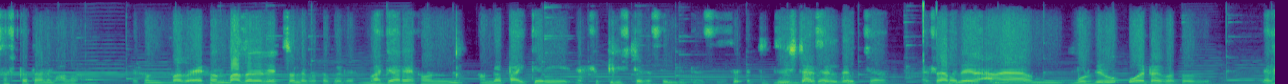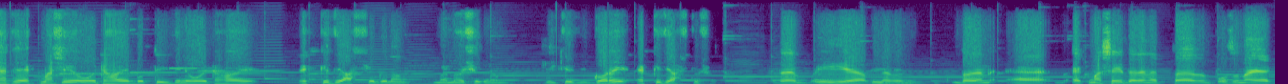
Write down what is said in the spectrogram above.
সোর্সটা তাহলে ভালো হয়। এখন বাজার এখন বাজারে রেট চলে কত করে? বাজার এখন আমরা পাইকারি একশো তিরিশ টাকা সেল দিতে আছি। ত্রিশ টাকা। খুচরা আচ্ছা, আপনি মুরগির ওয়েট কত হবে? দেখা যায় এক মাসে ওয়েট হয় বত্রিশ দিনে ওয়েট হয় এক কেজি আটশো গ্রাম বা নয়শো গ্রাম দুই কেজি। গড়ে এক কেজি আটশোশো। এটা এই আপনার ধরেন এক মাসেই ধরেন আপনার ওজন হয় এক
